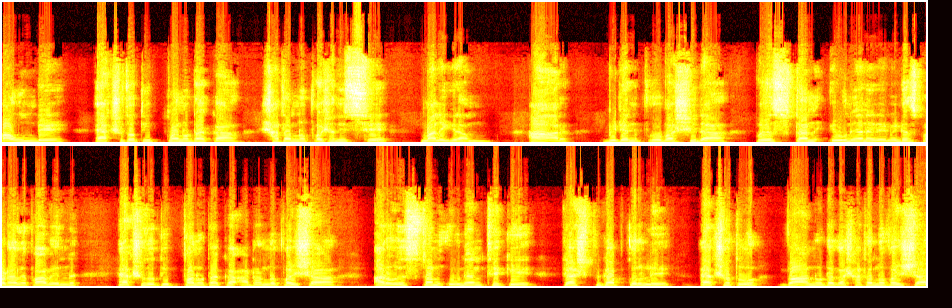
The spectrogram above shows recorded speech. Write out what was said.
পাউন্ডে একশত তিপ্পান্ন টাকা সাতান্ন পয়সা দিচ্ছে মানিগ্রাম। আর ব্রিটেন প্রবাসীরা ওয়েস্টার্ন ইউনিয়নে রেমিটেন্স পাঠালে পাবেন একশত তিপ্পান্ন টাকা আটান্ন পয়সা। আর ওয়েস্টার্ন ইউনিয়ন থেকে ক্যাশ পিক আপ করলে একশত বাহান্ন টাকা সাতান্ন পয়সা,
